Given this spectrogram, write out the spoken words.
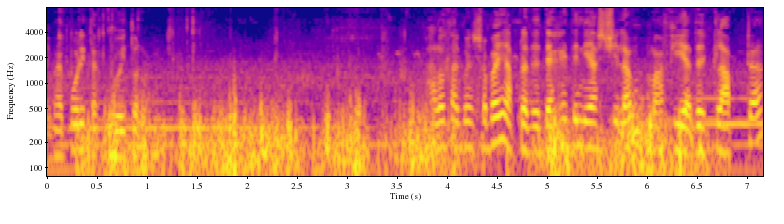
এভাবে পরিত্যক্ত হইতো না। ভালো থাকবেন সবাই। আপনাদের দেখাইতে নিয়ে আসছিলাম মাফিয়াদের ক্লাবটা।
